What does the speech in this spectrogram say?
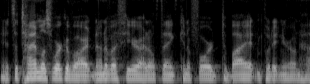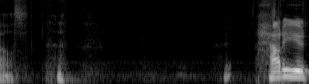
And it's a timeless work of art. None of us here, I don't think, can afford to buy it and put it in your own house. How do you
